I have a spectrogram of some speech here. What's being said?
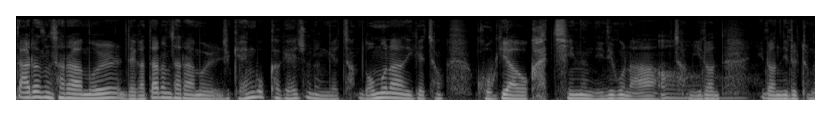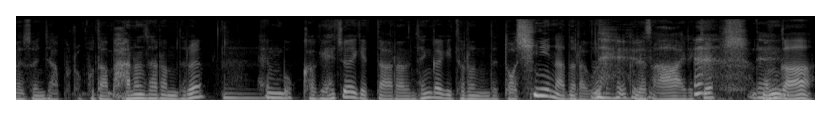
다른 사람을 내가 다른 사람을 이렇게 행복하게 해주는 게 참 너무나 이게 참 고귀하고 가치 있는 일이구나. 어. 참 이런 이런 일을 통해서 이제 앞으로 보다 많은 사람들을 음. 행복하게 해줘야겠다라는 생각이 들었는데 더 신이 나더라고요. 네. 그래서 아 이렇게 네. 뭔가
